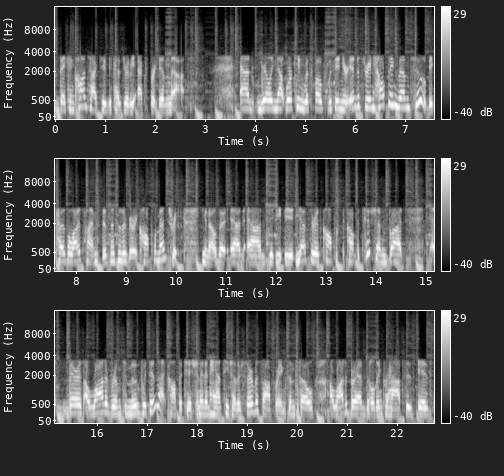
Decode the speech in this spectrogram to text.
they can contact you because you're the expert in that and really networking with folks within your industry and helping them too because a lot of times businesses are very complementary you know that and and yes there is comp- competition but there is a lot of room to move within that competition and enhance each other's service offerings. And so a lot of brand building perhaps is is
